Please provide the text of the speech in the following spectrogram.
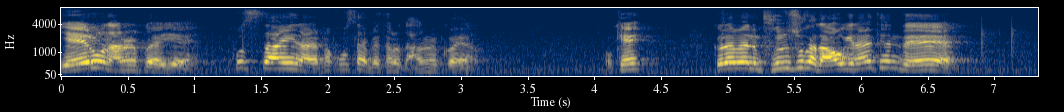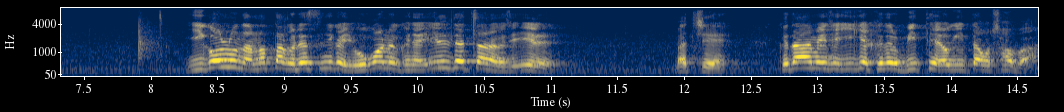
얘로 나눌 거야, 얘. 코사인 알파, 코사인 베타로 나눌 거야. 오케이? 그러면 분수가 나오긴 할 텐데 이걸로 나눴다 그랬으니까 요거는 그냥 1 됐잖아, 그지? 1. 맞지? 그 다음에 이제 이게 그대로 밑에 여기 있다고 쳐봐.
